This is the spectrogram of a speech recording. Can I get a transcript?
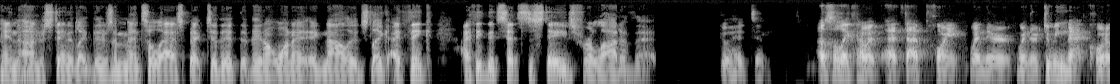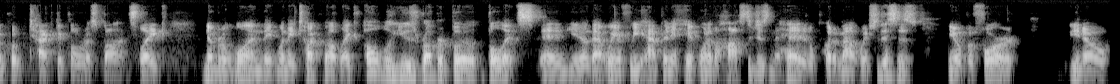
and understanding like there's a mental aspect to it that they don't want to acknowledge. Like I think I think that sets the stage for a lot of that. Go ahead, Tim. I also like how at, at that point when they're when they're doing that quote unquote tactical response, like number one, they, when they talk about like, oh, we'll use rubber bu- bullets, and you know that way if we happen to hit one of the hostages in the head, it'll put them out. Which this is you know before you know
